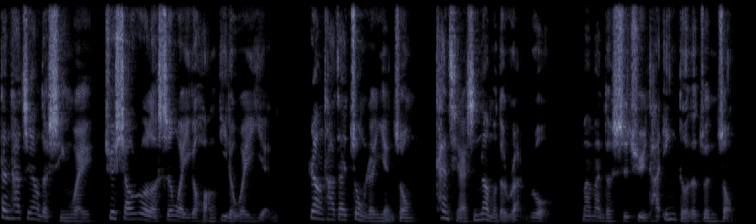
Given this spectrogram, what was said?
但他这样的行为却削弱了身为一个皇帝的威严，让他在众人眼中看起来是那么的软弱，慢慢的失去他应得的尊重。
